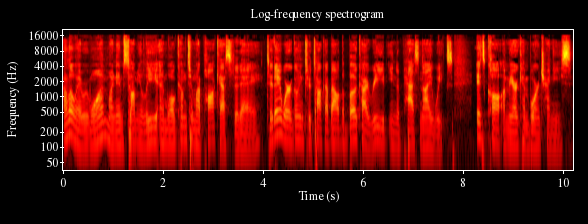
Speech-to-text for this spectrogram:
Hello, everyone. My name is Tommy Lee, and welcome to my podcast today. Today, we're going to talk about the book I read in the past nine weeks. It's called American Born Chinese.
